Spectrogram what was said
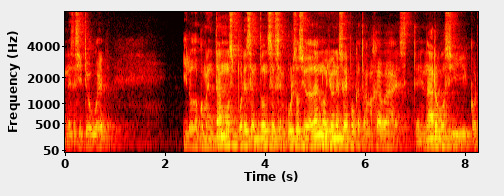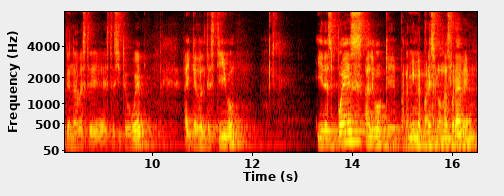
en, ese sitio web y lo documentamos por ese entonces en Pulso Ciudadano. Yo en esa época trabajaba este, en Argos y coordinaba este, este sitio web. Ahí quedó el testigo. Y después, algo que para mí me parece lo más grave,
